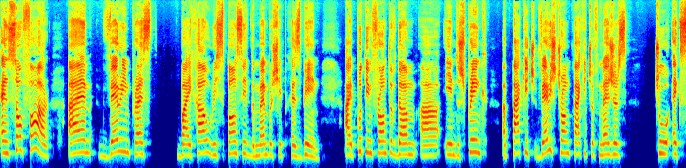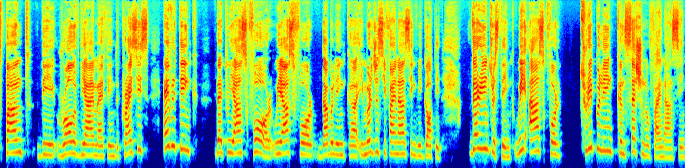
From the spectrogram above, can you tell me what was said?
And so far, I am very impressed by how responsive the membership has been. I put in front of them uh, in the spring a package, very strong package of measures to expand the role of the IMF in the crisis. Everything that we ask for, we ask for doubling uh, emergency financing, we got it. Very interesting. We ask for tripling concessional financing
